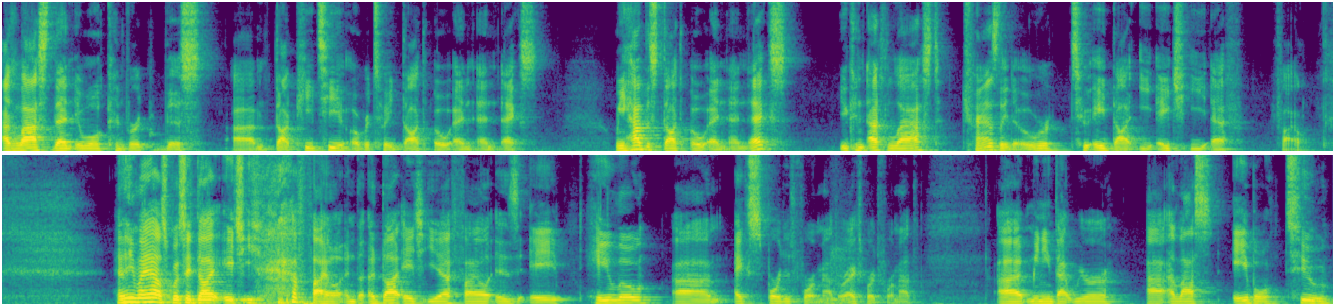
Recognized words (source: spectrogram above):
At last, then it will convert this um, .pt over to a .onnx. When you have this .onnx, you can at last translate it over to a .ehef file. And you might ask, what's a .hef file? And a .hef file is a Hailo um, exported format or export format, uh, meaning that we're uh, at last able to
